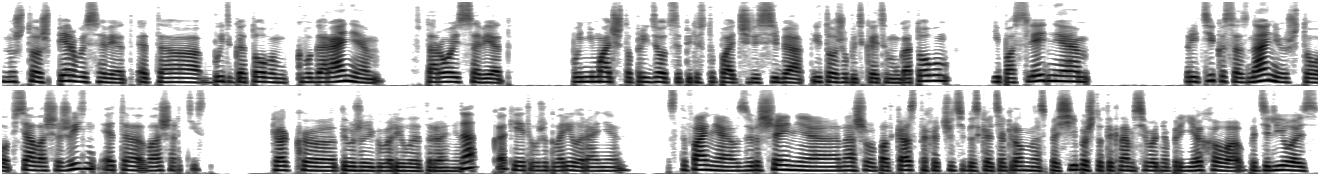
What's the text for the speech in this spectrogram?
Ну что ж, первый совет — это быть готовым к выгораниям. Второй совет — понимать, что придется переступать через себя и тоже быть к этому готовым. И последнее — прийти к осознанию, что вся ваша жизнь — это ваш артист. Как э, ты уже и говорила это ранее. Да, как я это уже говорила ранее. Стефания, в завершение нашего подкаста хочу тебе сказать огромное спасибо, что ты к нам сегодня приехала, поделилась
